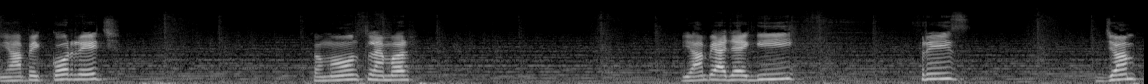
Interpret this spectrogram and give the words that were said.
यहाँ पे एक और रेज कमोन स्लैमर यहाँ पे आ जाएगी। फ्रीज जंप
